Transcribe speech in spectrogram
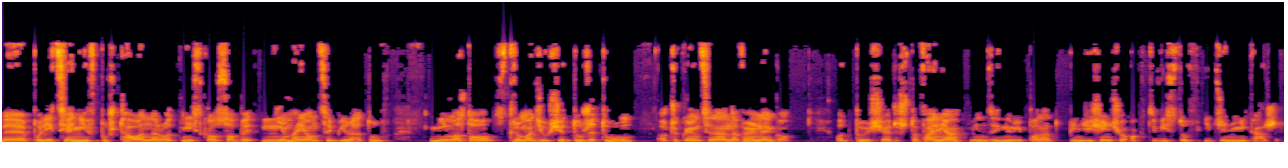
E, policja nie wpuszczała na lotnisko osoby nie mające biletów, Mimo to zgromadził się duży tłum oczekujący na Nawalnego. Odbyły się aresztowania, m.in. ponad 50 aktywistów i dziennikarzy.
